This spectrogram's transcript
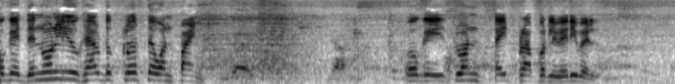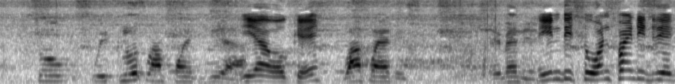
okay then only you have to close the one point Yes. Yeah. okay it won't tight properly very well So we close one point here. yeah okay One point is remaining. in this one point it is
